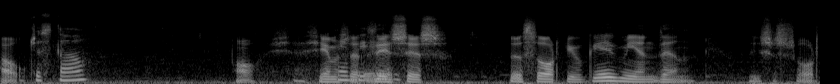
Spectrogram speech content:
Oh, just now. oh, seems that this is the sword you gave me, and then this is sword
